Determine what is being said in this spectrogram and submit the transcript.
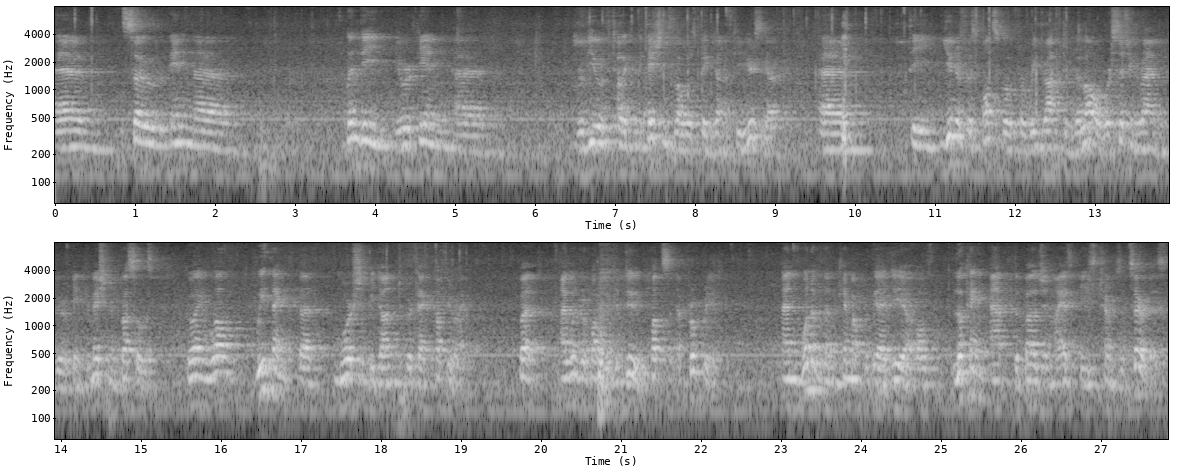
Um, so in, uh, when the European uh, review of telecommunications law was being done a few years ago, um, the unit responsible for redrafting the law were sitting around the European Commission in Brussels going, well, we think that more should be done to protect copyright. But I wonder what we could do, what's appropriate. And one of them came up with the idea of looking at the Belgian ISP's terms of service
